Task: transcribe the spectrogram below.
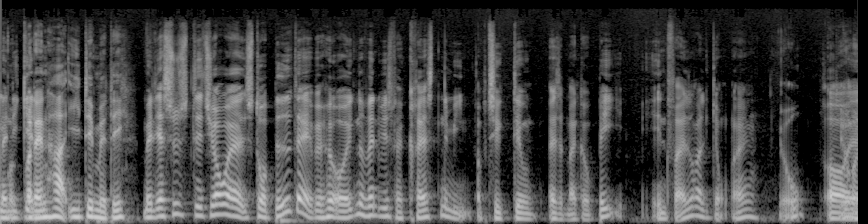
Men igen, hvordan har I det med det? Men jeg synes, det er sjovt, at stor bededag behøver jo ikke nødvendigvis være kristen i min optik. Det er jo, altså, man kan jo bede inden for alle religioner, ikke? Jo, Og Det er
